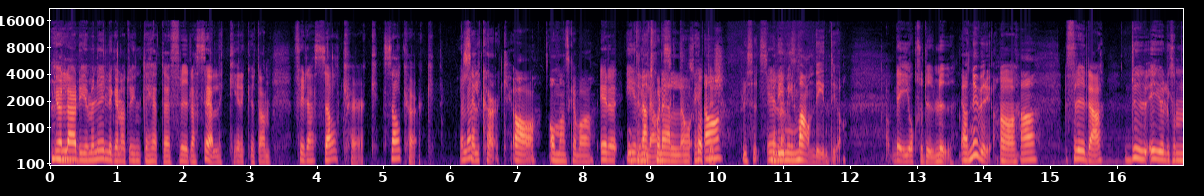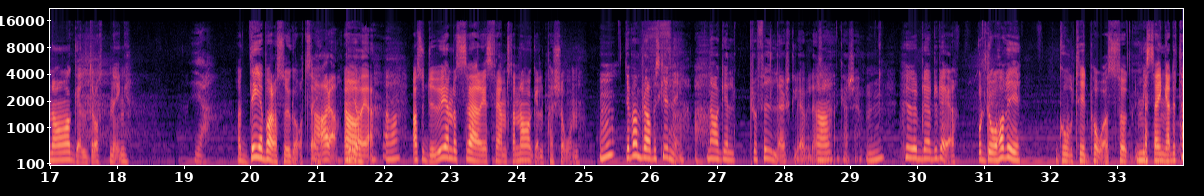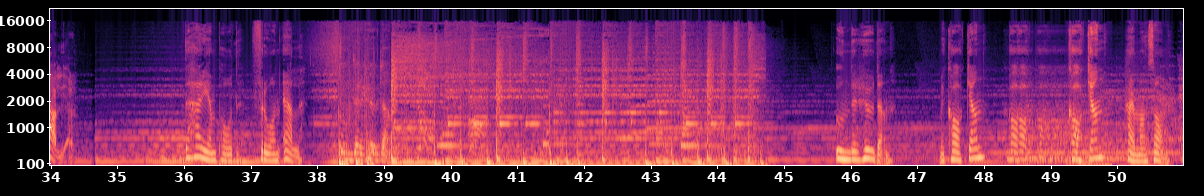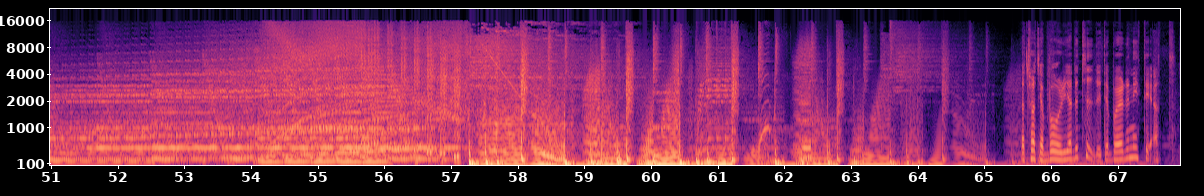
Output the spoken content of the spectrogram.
Jag lärde ju mig nyligen att du inte heter Frida Selkirk utan Frida Selkirk. Selkirk. Eller? Selkirk, ja. Om man ska vara internationell. Och, Scottish? ja, precis. Men det är min man, det är inte jag. Ja, Det är ju också du nu. Ja, nu är det jag. Ja. Ja. Frida, du är ju liksom nageldrottning. Ja, Ja, det är bara att suga åt sig. ja då, det gör jag. Ja. Alltså du är ju ändå Sveriges främsta nagelperson. Mm, det var en bra beskrivning. Nagelprofiler skulle jag vilja säga kanske. Mm. Hur blev du det? Och då har vi god tid på oss, så missa inga detaljer. Det här är en podd från L. Under huden. Under huden. Med Kakan. Kakan Hermansson. Jag tror att jag började tidigt. Jag började 91.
